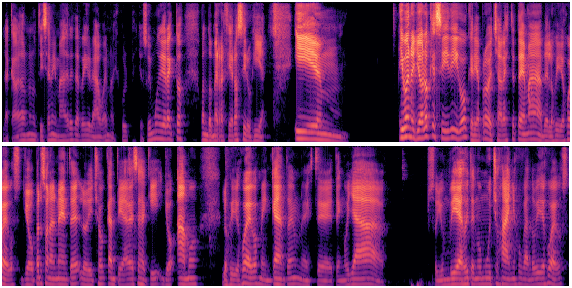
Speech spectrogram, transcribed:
le acaba de dar una noticia a mi madre terrible. Ah, bueno, disculpe. Yo soy muy directo cuando me refiero a cirugía. Y, mm, y bueno, yo lo que sí digo, quería aprovechar este tema de los videojuegos. Yo personalmente, lo he dicho cantidad de veces aquí, yo amo los videojuegos, me encantan. Este, tengo ya, soy un viejo y tengo muchos años jugando videojuegos.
